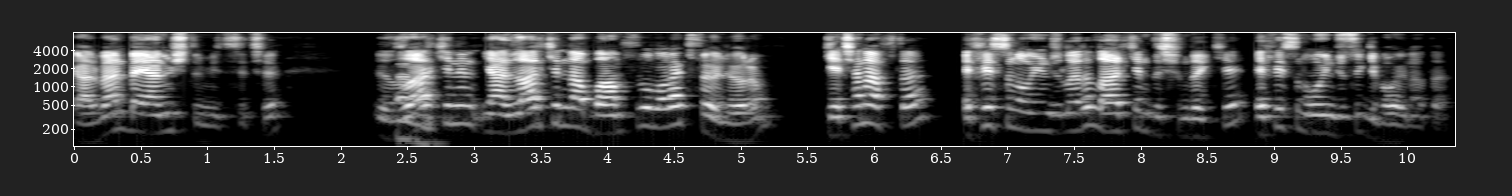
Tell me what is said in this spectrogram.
Yani ben beğenmiştim Mitsic'i. Evet. Larkin'in yani Larkin'den bağımsız olarak söylüyorum. Geçen hafta Efes'in oyuncuları Larkin dışındaki Efes'in oyuncusu gibi oynadı.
